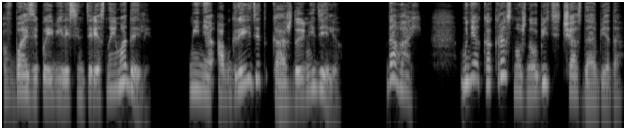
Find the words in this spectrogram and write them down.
В базе появились интересные модели. Меня апгрейдит каждую неделю. Давай. Мне как раз нужно убить час до обеда.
